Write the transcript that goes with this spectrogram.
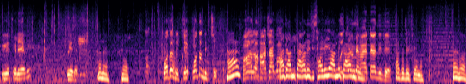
তুই চলে যাবি নে, নে, নে। কত দিচ্ছে? কত দিচ্ছে? হ্যাঁ? পাঁচ হাজার টাকা কম আচ্ছা আমি টাকা দিচ্ছি সাইডে যা আমি টাকা দিচ্ছি। হাজার টাকা দিতে। আচ্ছা দিচ্ছি না। হ্যাঁ ধর।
